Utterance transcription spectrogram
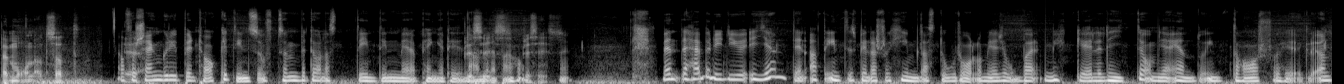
per månad. Så att, Ja, för Eh. sen griper taket in, så betalas det inte in mera pengar till din allmänna precis, pension. precis. Nej. Men det här betyder ju egentligen att det inte spelar så himla stor roll om jag jobbar mycket eller lite, om jag ändå inte har så hög lön.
